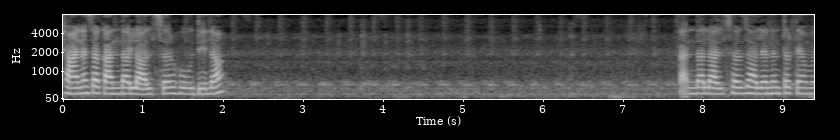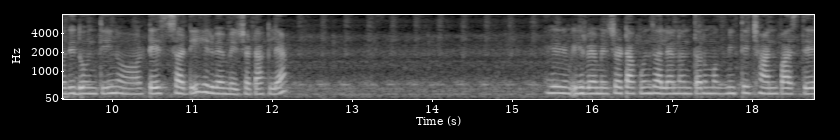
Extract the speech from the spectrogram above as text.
छान असा कांदा लालसर होऊ दिला. कांदा लालसर झाल्यानंतर त्यामध्ये दोन तीन टेस्टसाठी हिरव्या मिरच्या टाकल्या. हिर हिरव्या मिरच्या टाकून झाल्यानंतर मग मी ते छान पाच ते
